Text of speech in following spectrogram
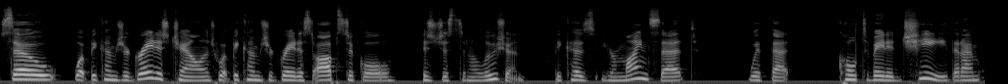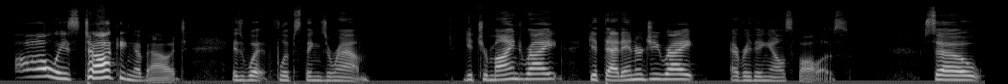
So, what becomes your greatest challenge, what becomes your greatest obstacle, is just an illusion because your mindset with that cultivated chi that I'm always talking about is what flips things around. Get your mind right, get that energy right, everything else follows. So,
